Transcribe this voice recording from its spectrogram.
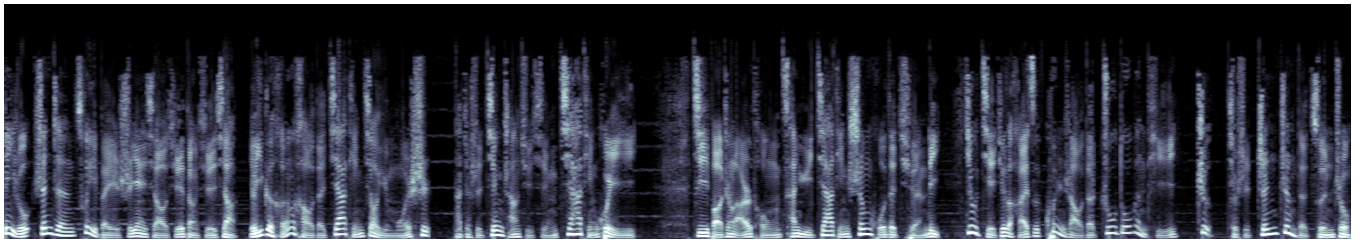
例如，深圳翠北实验小学等学校有一个很好的家庭教育模式，那就是经常举行家庭会议，既保证了儿童参与家庭生活的权利，又解决了孩子困扰的诸多问题。这就是真正的尊重。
